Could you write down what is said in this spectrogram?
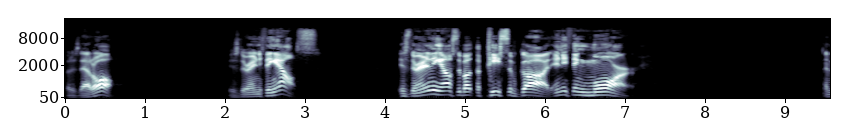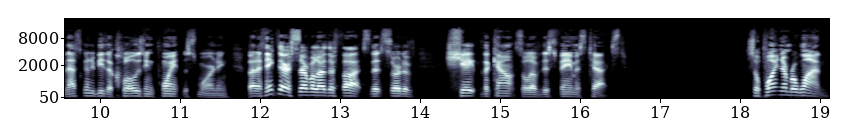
But is that all? Is there anything else? Is there anything else about the peace of God? Anything more? And that's going to be the closing point this morning. But I think there are several other thoughts that sort of shape the counsel of this famous text. So, point number one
